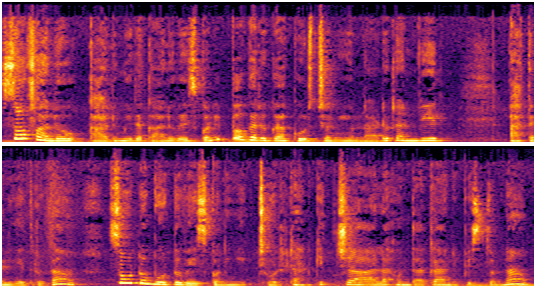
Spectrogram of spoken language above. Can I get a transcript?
సోఫాలో కాలు మీద కాలు వేసుకొని పొగరుగా కూర్చొని ఉన్నాడు రణ్వీర్. అతని ఎదురుగా సూటు బూటు వేసుకొని చూడటానికి చాలా హుందాగా అనిపిస్తున్న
